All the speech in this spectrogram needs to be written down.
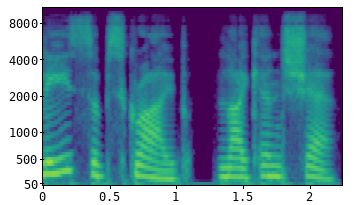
Please subscribe, like and share.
